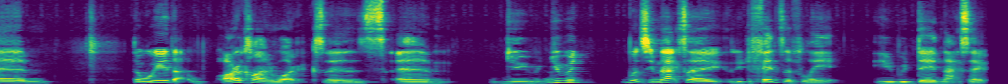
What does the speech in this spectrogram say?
um, the way that our clan works is, um, you you would once you max out defensively, you would then max out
